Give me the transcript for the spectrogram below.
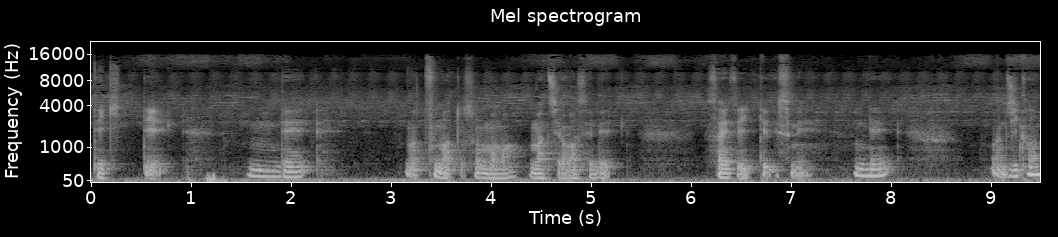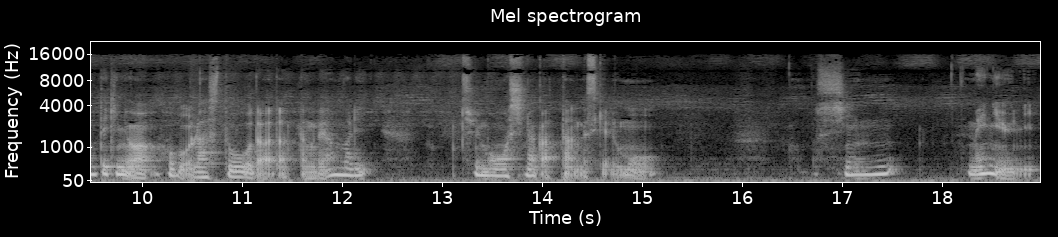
てきてで、まあ、妻とそのまま待ち合わせでサイズ行ってですね。で、まあ、時間的にはほぼラストオーダーだったのであんまり注文はしなかったんですけども新メニューに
